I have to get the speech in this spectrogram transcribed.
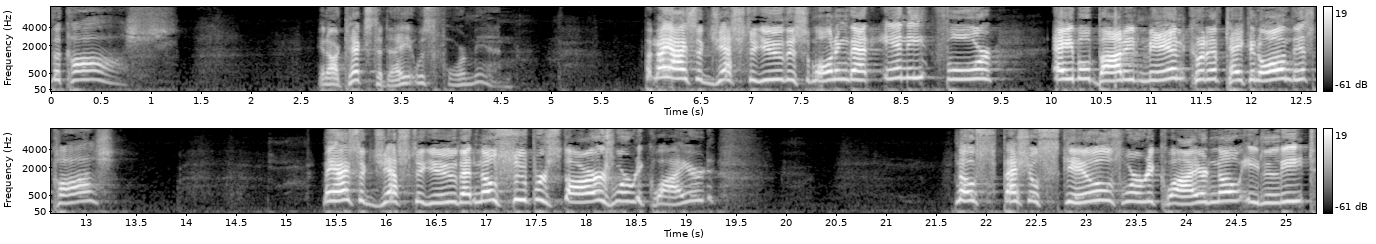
the cause. In our text today, it was four men. But may I suggest to you this morning that any four able bodied men could have taken on this cause? May I suggest to you that no superstars were required? No special skills were required. No elite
